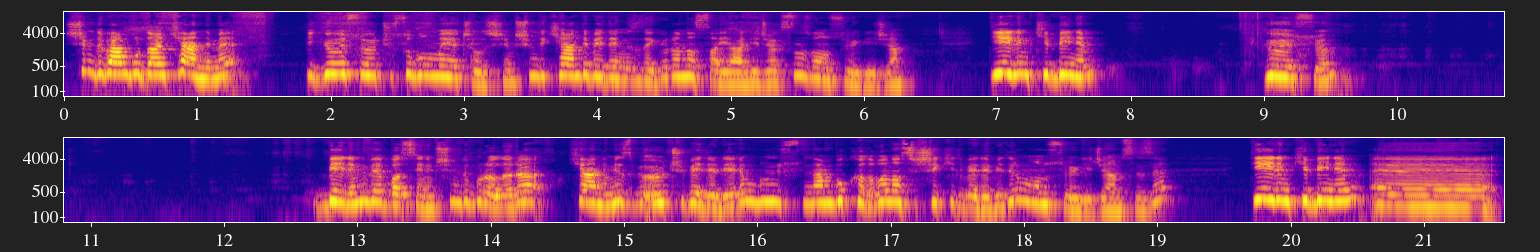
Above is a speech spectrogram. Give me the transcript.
Şimdi ben buradan kendime bir göğüs ölçüsü bulmaya çalışayım. Şimdi kendi bedeninize göre nasıl ayarlayacaksınız onu söyleyeceğim. Diyelim ki benim göğsüm belim ve basenim. Şimdi buralara kendimiz bir ölçü belirleyelim. Bunun üstünden bu kalıba nasıl şekil verebilirim onu söyleyeceğim size. Diyelim ki benim eee,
